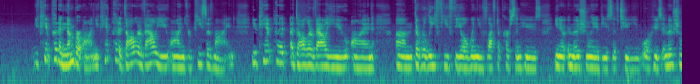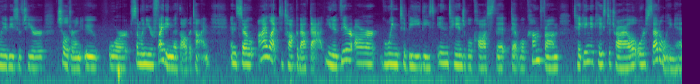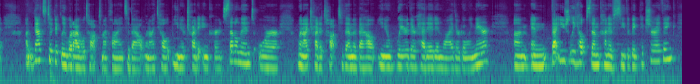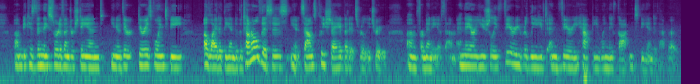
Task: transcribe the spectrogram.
you can't put a number on. You can't put a dollar value on your peace of mind. You can't put a dollar value on um, the relief you feel when you've left a person who's you know emotionally abusive to you or who's emotionally abusive to your children who, or someone you're fighting with all the time. And so I like to talk about that. You know, there are going to be these intangible costs that that will come from taking a case to trial or settling it. Um, that's typically what I will talk to my clients about when I tell, you know, try to encourage settlement or when I try to talk to them about, you know, where they're headed and why they're going there. Um, and that usually helps them kind of see the big picture, I think, um, because then they sort of understand, you know, there there is going to be a light at the end of the tunnel. This is, you know, it sounds cliche, but it's really true um, for many of them. And they are usually very relieved and very happy when they've gotten to the end of that rope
